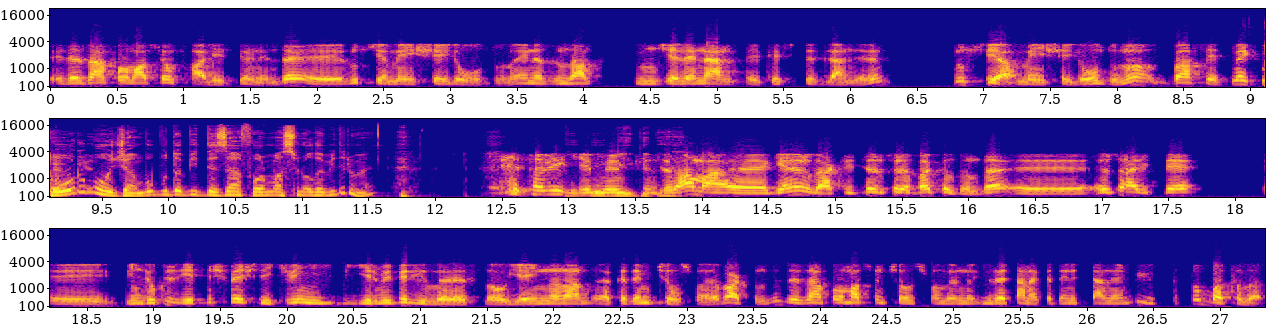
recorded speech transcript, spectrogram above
e, dezenformasyon faaliyetlerinin de e, Rusya menşeli olduğunu en azından incelenen, e, tespit edilenlerin Rusya menşeli olduğunu bahsetmek Doğru mümkün. mu hocam? Bu bu da bir dezenformasyon olabilir mi? Tabii ki bu, bu mümkündür ama e, genel olarak literatüre bakıldığında e, özellikle e, 1975 ile 2021 yılları arasında o yayınlanan akademik çalışmalara baktığımızda dezenformasyon çalışmalarını üreten akademisyenlerin büyük kısmı batılı.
